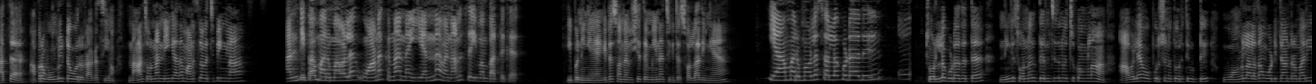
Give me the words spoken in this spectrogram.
அத்தை அப்புறம் உங்கள்கிட்ட ஒரு ரகசியம். நான் சொன்னா நீங்க அதை மனசுல வச்சுப்பீங்களா? கண்டிப்பா மருமவளை உனக்குன்னா நான் என்ன வேணாலும் செய்வேன் பாத்துக்க. இப்போ நீங்க என்கிட்ட சொன்ன விஷயத்த மீனாட்சி கிட்ட சொல்லாதீங்க. ஏன் மருமவளை சொல்லக்கூடாது? சொல்லக்கூடாதத்த நீங்க சொன்னது தெரிஞ்சதுன்னு வச்சுக்கோங்களேன். அவளே அவ புருஷனை துரத்தி விட்டு உங்களால தான் ஓடிட்டான்ற மாதிரி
